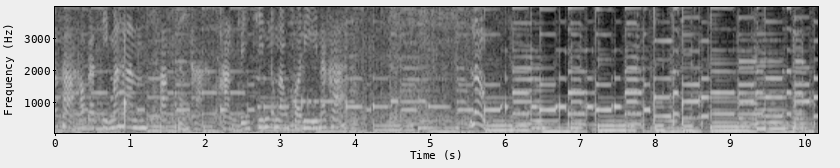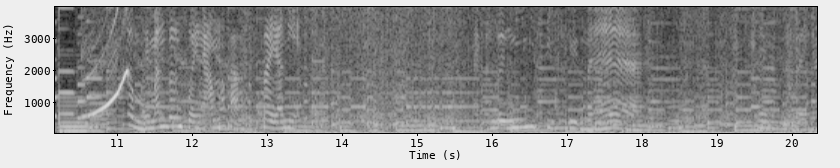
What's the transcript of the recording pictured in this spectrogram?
นะคะเขากะสีมาหั่นฟักกันค่ะ หั่นเป็นชิ้นกำลังพอดีนะคะ สวยงามเนาะค่ะใส่อันนี้ให้มันเบิ่งมีมิติขึ้นแน่ให้มันสวยง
